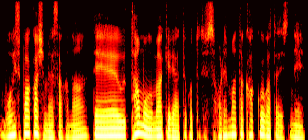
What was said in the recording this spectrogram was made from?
ボイスパーカッションもやったかな。で、歌もうまけりゃってことで、それまたかっこよかったですね。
